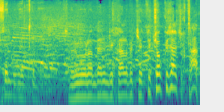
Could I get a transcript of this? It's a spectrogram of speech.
Güzel bir görüntü. Senin oğlan benim bir kalıbı çekti. Çok güzel çıktı abi.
